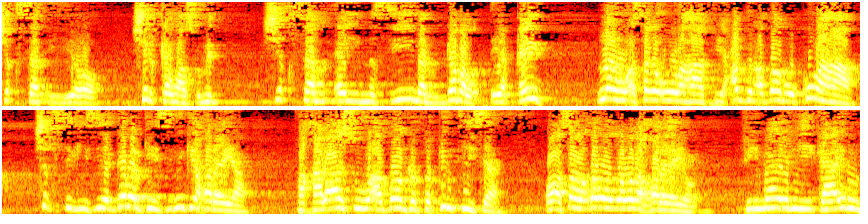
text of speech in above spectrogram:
shiqsan iyo shirkan waa isku mid shiqsan ay nasiiban gabal iyo qayb lahu asaga uu lahaa fii cabdin addoon uu ku lahaa shiqsigiisi iyo gabalkiisii ninkii xoreeya fa khalaasuhu addoonka fakintiisa oo asagoo dhan la xoreeyo fii maalihi kaa'inun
